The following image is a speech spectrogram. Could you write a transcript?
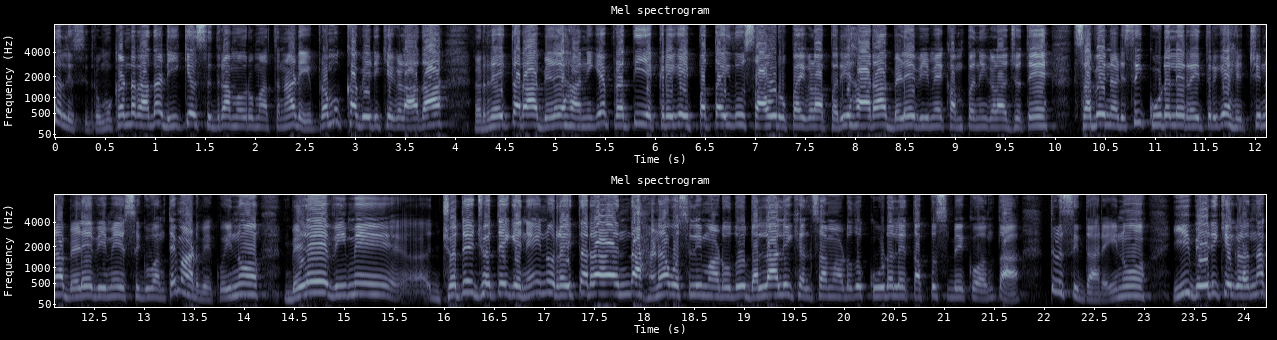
ಸಲ್ಲಿಸಿದ್ರು. ಮುಖಂಡರಾದ ಡಿ ಕೆ ಸಿದ್ದರಾಮ್ ಅವರು ಮಾತನಾಡಿ, ಪ್ರಮುಖ ಬೇಡಿಕೆಗಳಾದ ರೈತರ ಬೆಳೆ ಹಾನಿಗೆ ಪ್ರತಿ ಎಕರೆಗೆ ಇಪ್ಪತ್ತೈದು ಸಾವಿರ ರೂಪಾಯಿಗಳ ಪರಿಹಾರ, ಬೆಳೆ ವಿಮೆ ಕಂಪನಿಗಳ ಜೊತೆ ಸಭೆ ನಡೆಸಿ ಕೂಡಲೇ ರೈತರಿಗೆ ಹೆಚ್ಚಿನ ಬೆಳೆ ವಿಮೆ ಸಿಗುವಂತೆ ಮಾಡಬೇಕು. ಇನ್ನು ಬೆಳೆ ವಿಮೆ, ಜೊತೆ ಜೊತೆಗೇನೆ ಇನ್ನು ರೈತರಿಂದ ಹಣ ವಸೂಲಿ ಮಾಡುವುದು, ದಲ್ಲಾಳಿ ಕೆಲಸ ಮಾಡುವುದು ಕೂಡಲೇ ತಪ್ಪಿಸಬೇಕು ಅಂತ ತಿಳಿಸಿದ್ದಾರೆ. ಇನ್ನು ಈ ಬೇಡಿಕೆಗಳನ್ನು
